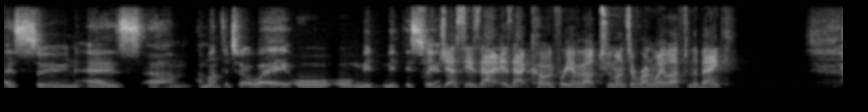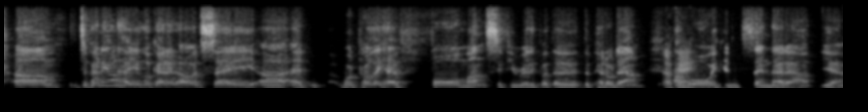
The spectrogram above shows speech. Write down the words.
as soon as um, a month or two away, or or mid mid this so year. So Jesse, is that is that code for you have about two months of runway left in the bank? Um, depending on how you look at it, I would say uh, at, would probably have four months if you really put the, the pedal down. Okay. Um, or we can extend that out. Yeah.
